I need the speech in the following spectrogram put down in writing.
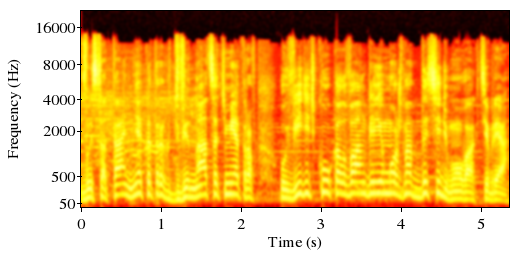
Высота некоторых 12 метров. Увидеть кукол в Англии можно до 7 октября.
